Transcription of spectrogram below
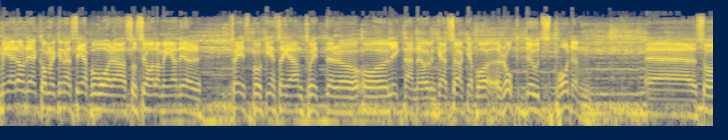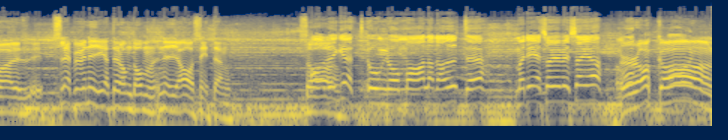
mer om det kommer ni kunna se på våra sociala medier. Facebook, Instagram, Twitter och, liknande. Och du kan söka på Rockdudespodden. Eh, så släpper vi nyheter om de nya avsnitten. Så, Ha det gött ungdomar alla där ute. Med det så vill vi säga... Rock on!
